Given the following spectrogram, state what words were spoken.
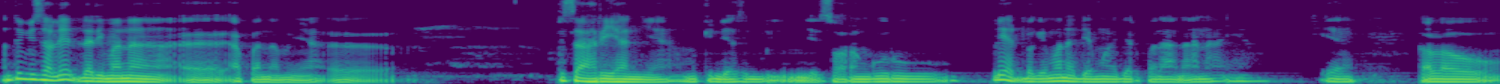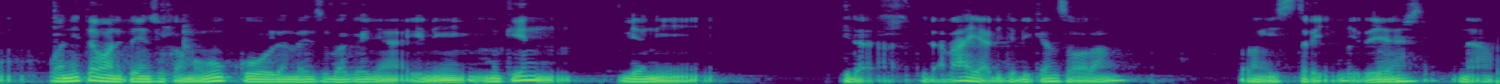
Antum bisa lihat dari mana eh, apa namanya eh, kesehariannya. Mungkin dia menjadi seorang guru. Lihat bagaimana dia mengajar pada anak-anaknya. Ya. Kalau wanita-wanita yang suka memukul dan lain sebagainya, ini mungkin ya nih tidak tidak layak dijadikan seorang seorang istri gitu ya. Ustaz. Nah,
